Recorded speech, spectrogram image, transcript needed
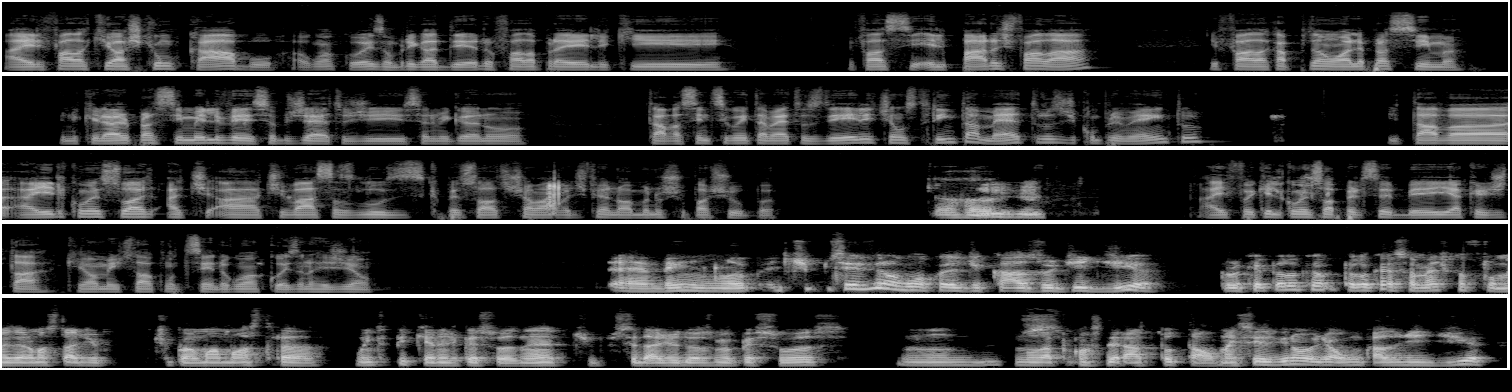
Aí ele fala que eu acho que um cabo, alguma coisa, um brigadeiro, fala pra ele que. Ele fala assim, ele para de falar e fala, capitão, olha pra cima. E no que ele olha pra cima, ele vê esse objeto de, se eu não me engano, tava a 150 metros dele, tinha uns 30 metros de comprimento. E tava. Aí ele começou a ati- a ativar essas luzes que o pessoal chamava de fenômeno chupa-chupa. Aham. Uhum. Aí foi que ele começou a perceber e acreditar que realmente tava acontecendo alguma coisa na região. É bem louco. Tipo, vocês viram alguma coisa de caso de dia? Porque pelo que, eu- pelo que essa médica falou, mas era uma cidade, tipo, é uma amostra muito pequena de pessoas, né? Tipo, cidade de 2 mil pessoas, não, não dá pra considerar total. Mas vocês viram de algum caso de dia?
